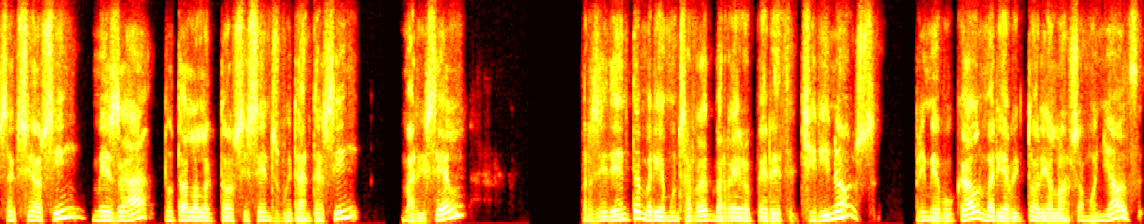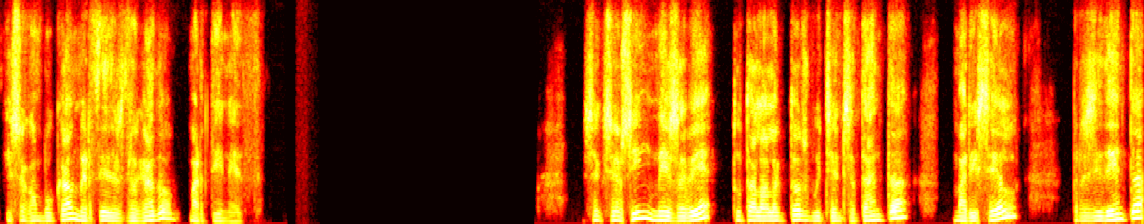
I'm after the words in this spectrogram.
Secció 5, més A, total elector 685, Maricel, presidenta Maria Montserrat Barrero Pérez Chirinos, Primer vocal, Maria Victoria Alonso Muñoz i segon vocal, Mercedes Delgado Martínez. Secció 5, més a B, total electors 870, Maricel, presidenta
